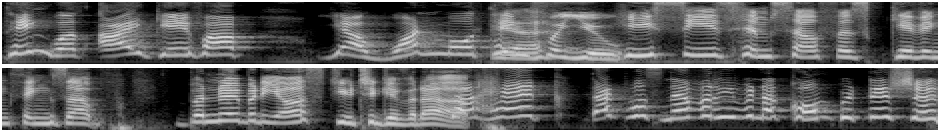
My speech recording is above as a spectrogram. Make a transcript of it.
thing was, I gave up. Yeah, one more thing Yeah. for you. He sees himself as giving things up, but nobody asked you to give it up. the heck? That was never even a competition.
